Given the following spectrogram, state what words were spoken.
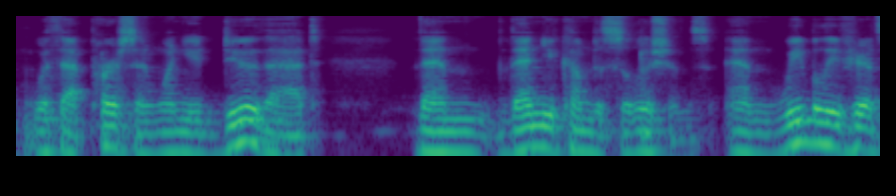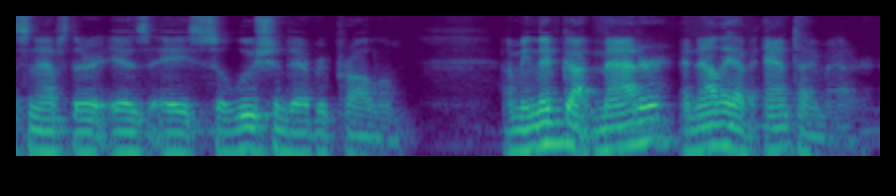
with that person when you do that then then you come to solutions. And we believe here at synapse there is a solution to every problem. I mean they've got matter and now they have antimatter.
